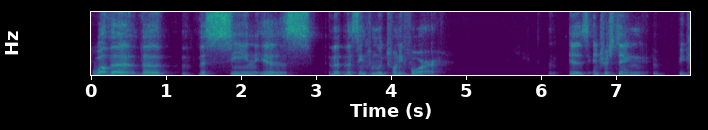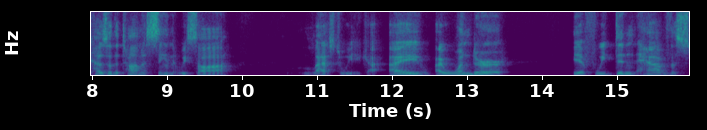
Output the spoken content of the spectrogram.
Well, the the this scene is the, the scene from Luke 24 is interesting because of the Thomas scene that we saw last week. I I wonder if we didn't have the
